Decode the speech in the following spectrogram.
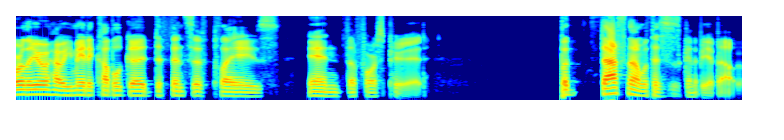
earlier how he made a couple good defensive plays in the first period. But that's not what this is going to be about.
